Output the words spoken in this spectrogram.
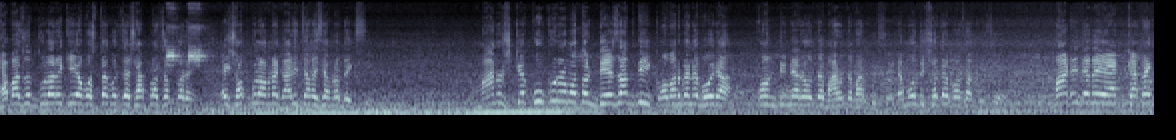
হেফাজতগুলারে কি অবস্থা করছে শাপলা চক্করে? এই সবগুলো আমরা গাড়ি চালাইছি আমরা দেখছি। মানুষকে কুকুরের মতন ডেজার দিক কভার ব্যানে বইরা কন্টেনারে ওতে ভারতে বার করছে। এটা মোদির সাথে প্রচার করছে। মাটিতে নেই এক কাটায়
